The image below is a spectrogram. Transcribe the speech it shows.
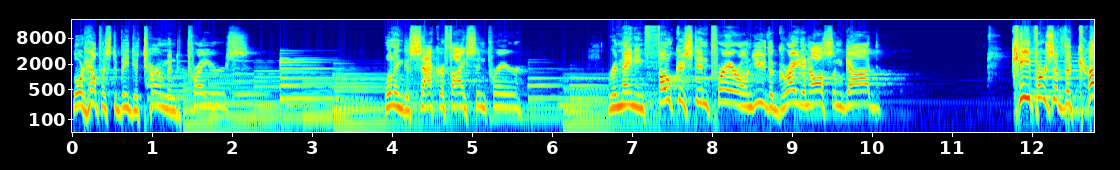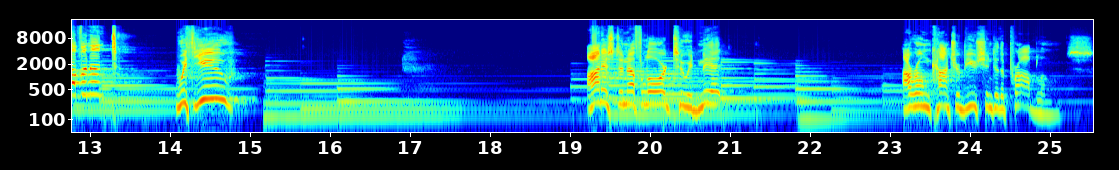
Lord, help us to be determined prayers, willing to sacrifice in prayer, remaining focused in prayer on you, the great and awesome God, keepers of the covenant with you honest enough, Lord, to admit our own contribution to the problems.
